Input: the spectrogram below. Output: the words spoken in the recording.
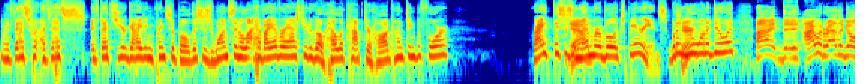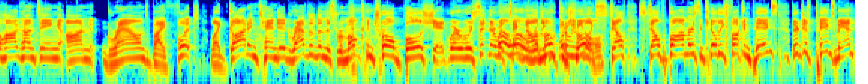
If that's what- if that's if that's your guiding principle, this is once in a lot. Have I ever asked you to go helicopter hog hunting before? Right? This is Yeah. a memorable experience. Wouldn't Sure. you want to do it? I, th- I would rather go hog hunting on ground by foot, like God intended, rather than this remote control bullshit where we're sitting there with Whoa, whoa, technology. remote what do we need, like stealth stealth bombers to kill these fucking pigs? They're just pigs, man.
